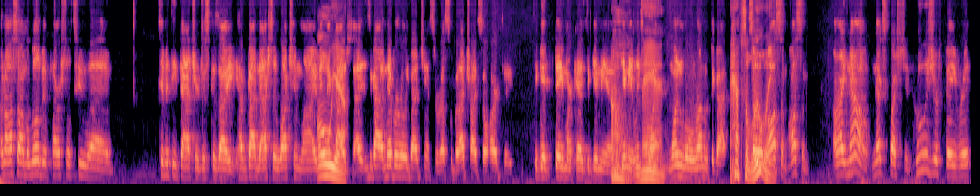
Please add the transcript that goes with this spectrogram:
and also, I'm a little bit partial to uh, Timothy Thatcher just because I have gotten to actually watch him live. Oh, yeah. uh, He's a guy I never really got a chance to wrestle, but I tried so hard to to get Dave Marquez to give me a Oh, give me at least man. one one little run with the guy. Absolutely. So awesome, awesome. All right, now next question: Who is your favorite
